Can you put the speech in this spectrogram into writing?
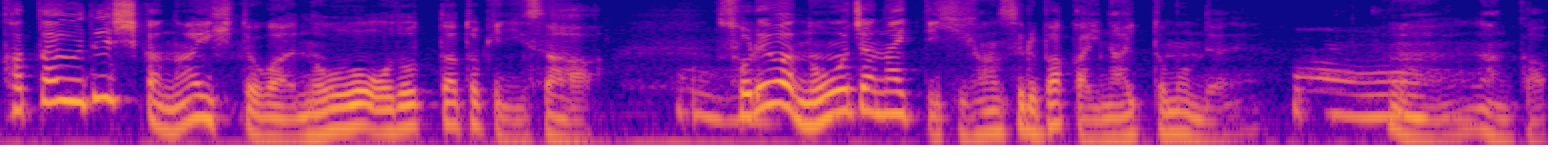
片腕しかない人が能を踊った時にさ、それは能じゃないって批判するばっかいないと思うんだよね。うん、なんか。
